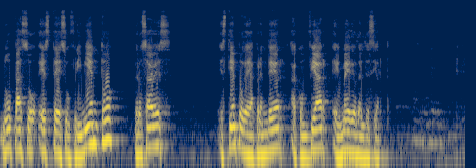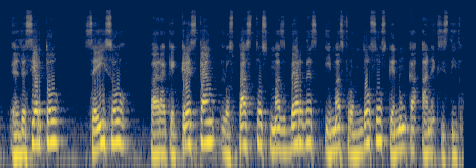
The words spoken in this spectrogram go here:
no paso este sufrimiento, pero sabes, es tiempo de aprender a confiar en medio del desierto. El desierto se hizo para que crezcan los pastos más verdes y más frondosos que nunca han existido.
